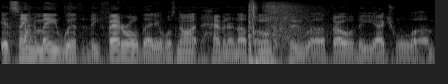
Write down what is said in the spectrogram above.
it seemed to me with the Federal that it was not having enough oomph to uh, throw the actual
